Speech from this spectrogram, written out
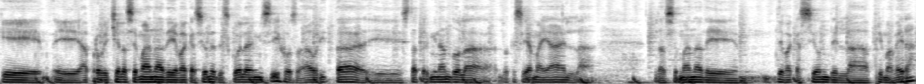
que aproveché la semana de vacaciones de escuela de mis hijos. Ahorita está terminando la, lo que se llama ya la, la semana de, vacación de la primavera,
